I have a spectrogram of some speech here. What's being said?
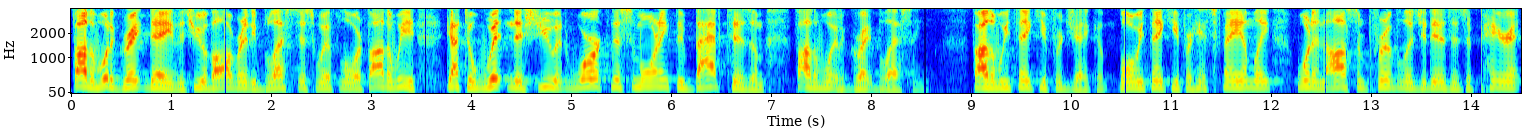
Father, what a great day that you have already blessed us with, Lord. Father, we got to witness you at work this morning through baptism. Father, what a great blessing. Father, we thank you for Jacob. Lord, we thank you for his family. What an awesome privilege it is as a parent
